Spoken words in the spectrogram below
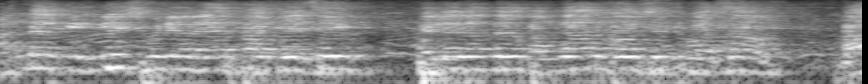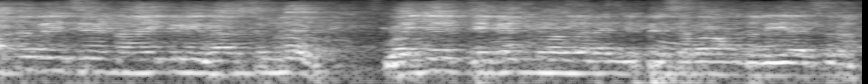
అందరికి ఇంగ్లీష్ మీడియం ఏర్పాటు చేసి పిల్లలందరూ బంగారు భవిష్యత్తు కోసం బాధ వేసిన నాయకులు ఈ రాష్ట్రంలో వైఎస్ జగన్మోహన్ గారు అని చెప్పి సభాము తెలియజేస్తున్నాం.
